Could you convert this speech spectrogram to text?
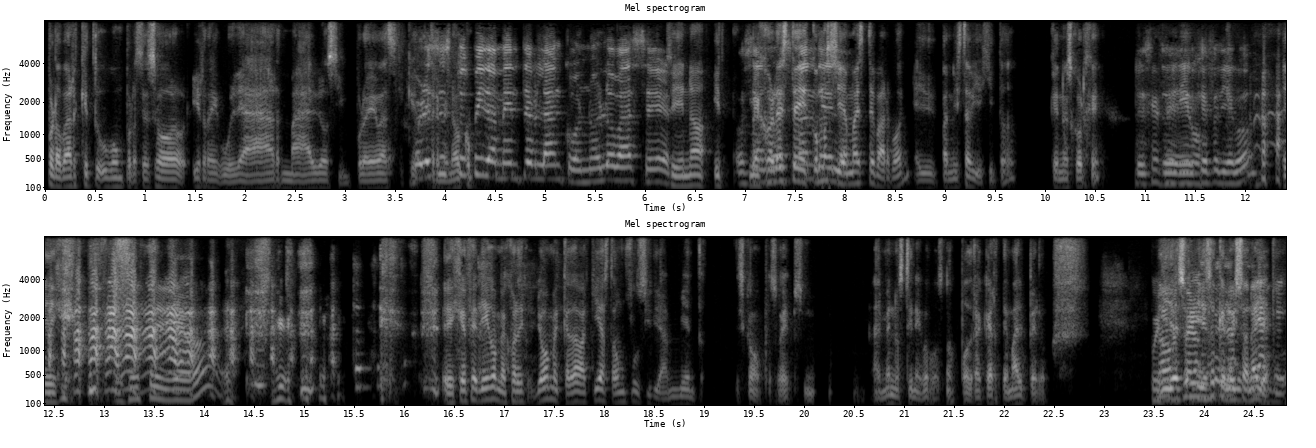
probar que tuvo un proceso irregular, malo, sin pruebas y que Pero es con- estúpidamente blanco, no lo va a hacer. Sí, no, y O sea, mejor no este, ¿cómo se llama este barbón? El panista viejito, que no es Jorge. Este, Jefe Diego. jefe Diego. El, ¿Es Diego? el jefe Diego mejor dijo, yo me quedaba aquí hasta un fusilamiento. Es como, pues, güey, pues, al menos tiene huevos, ¿no? Podrá caerte mal, pero... Pues, y No, eso, pero- y eso que no hizo Anaya. aquí-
